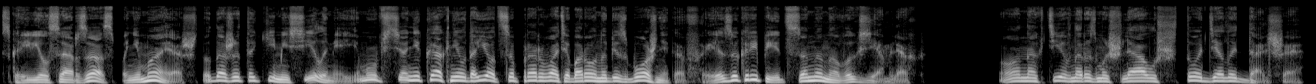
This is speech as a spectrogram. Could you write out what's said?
Скривился Арзас, понимая, что даже такими силами ему все никак не удается прорвать оборону безбожников и закрепиться на новых землях. Он активно размышлял, что делать дальше.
